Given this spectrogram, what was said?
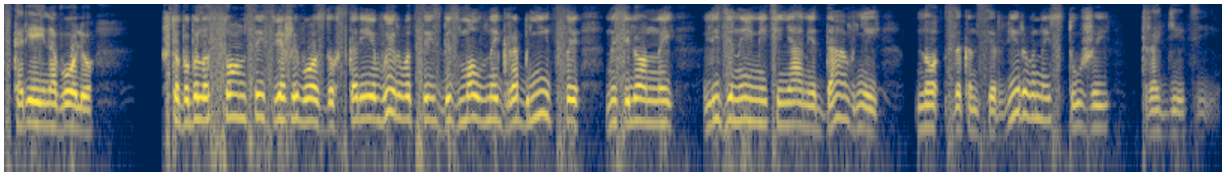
Скорее на волю, чтобы было солнце и свежий воздух, скорее вырваться из безмолвной гробницы, населенной ледяными тенями давней, но законсервированной стужей трагедии.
